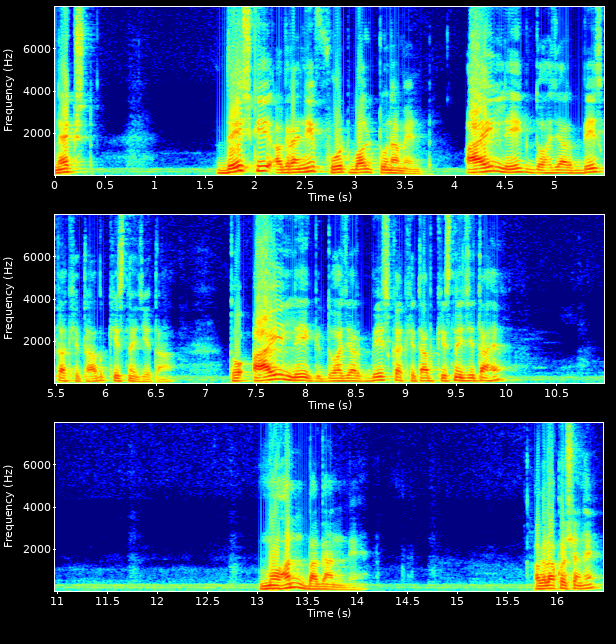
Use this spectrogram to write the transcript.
नेक्स्ट, देश की अग्रणी फुटबॉल टूर्नामेंट आई लीग 2020 का खिताब किसने जीता? तो आई लीग 2020 का खिताब किसने जीता है? मोहन बगान ने। अगला क्वेश्चन है,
